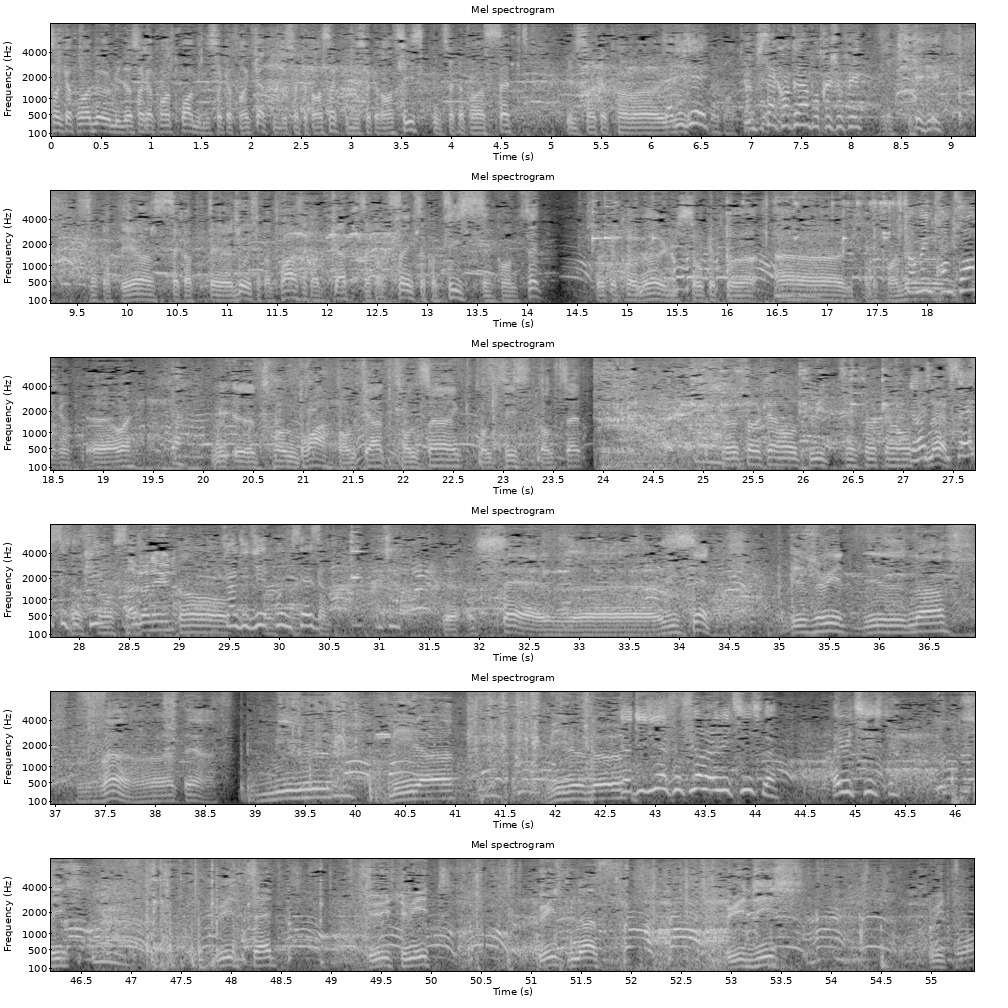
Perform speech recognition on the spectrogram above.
1982, 1983, 1984, 1985, 1986, 1987, 1988. Tiens Didier, un petit 51 pour te réchauffer. 51, 52, 53, 54, 55, 56, 57. 880, 881, 882. Je t'en mets une 33 Euh, ouais. Mais, euh, 33, 34, 35, 36, 37. 548, Il reste 549. une 16, c'est pour qui J'en ai une. Tiens Didier, prends une 16. Euh, 16, euh, 17, 18, 19, 20, 21, 1000, 1001, 1002, Tiens Didier, il faut fuir la 8-6 là. La 8-6, tiens. 6, 8, 7, 8, 8, 8, 9, 8, 10, 8,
